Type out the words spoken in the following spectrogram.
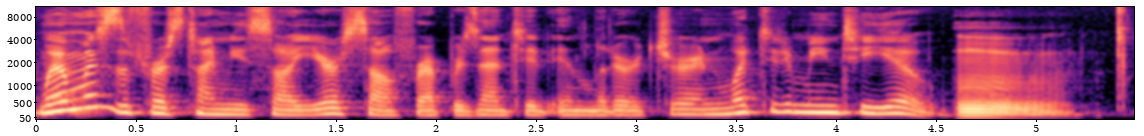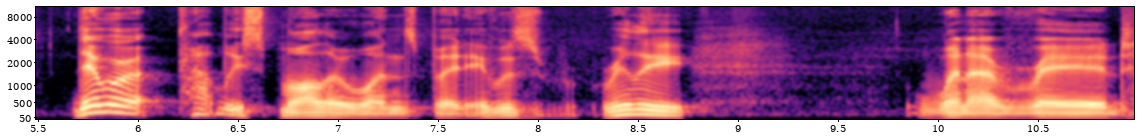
When was the first time you saw yourself represented in literature, and what did it mean to you? Mm. There were probably smaller ones, but it was really when I read,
